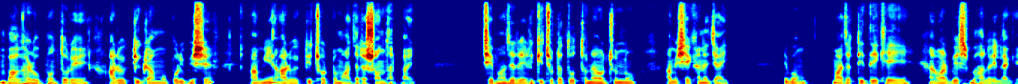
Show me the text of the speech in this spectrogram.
বাঘার অভ্যন্তরে আরও একটি গ্রাম্য পরিবেশে আমি আরও একটি ছোট্ট মাজারের সন্ধান পাই। সে মাজারের কিছুটা তথ্য নেওয়ার জন্য আমি সেখানে যাই এবং মাজারটি দেখে আমার বেশ ভালোই লাগে।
